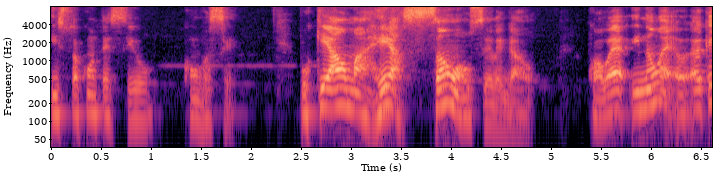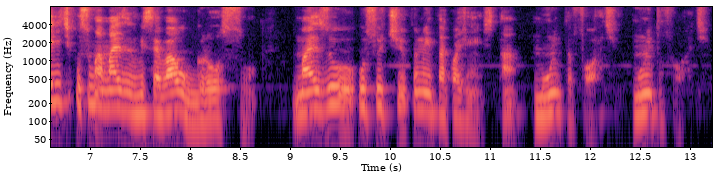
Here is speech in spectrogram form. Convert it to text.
isso aconteceu com você. Porque há uma reação ao ser legal. Qual é? E não é, é que a gente costuma mais observar o grosso, mas o, o sutil também está com a gente, tá? Muito forte, muito forte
